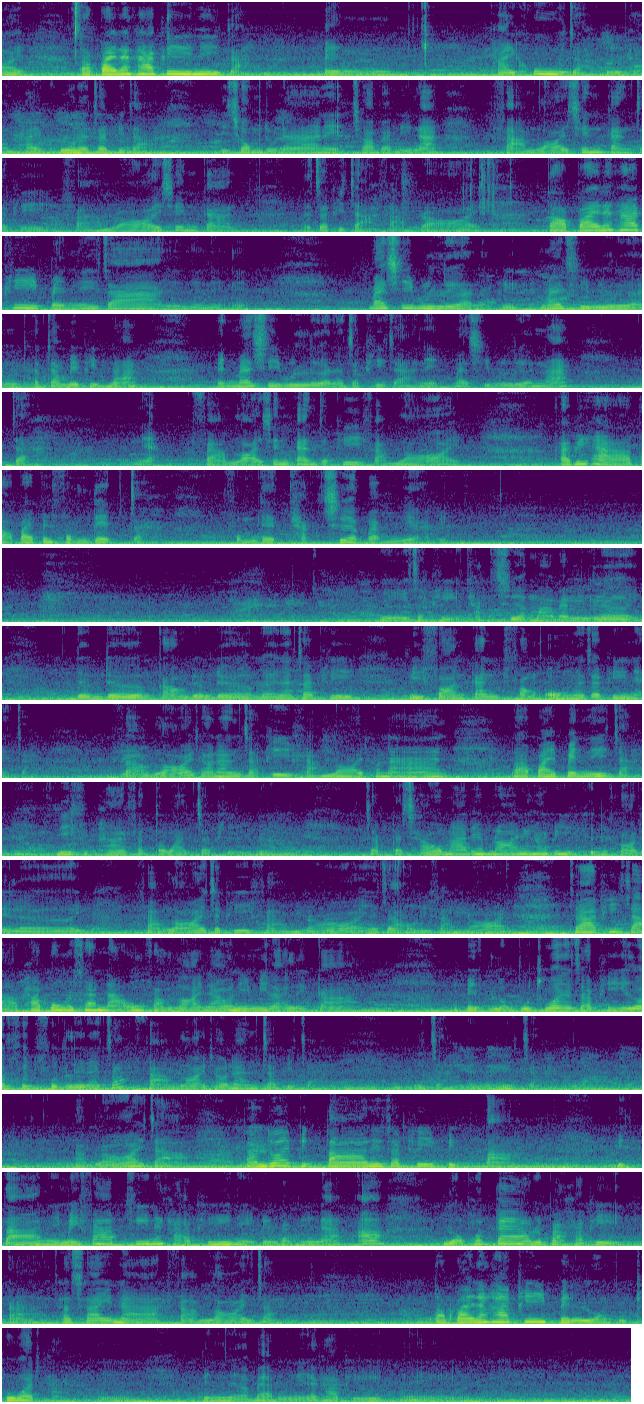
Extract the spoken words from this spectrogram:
300ต่อไปนะคะพี่นี่จ้ะเป็นพายคู่จ้ะขุนฐานพายคู่นะจ๊ะพี่จ๋า พี่ชมดูนะเนี่ยชอบแบบนี้นะสามร้อยเช่นกันจ้ะพี่สามร้อยเช่นกันแล้วจ้ะพี่จ๋าสามร้อยต่อไปนะคะพี่เป็นนี่จ้านี่นี่นี่นี่แม่ชีบุญเรือนอะพี่แม่ชีบุญเรือนถ้าจำไม่ผิดนะ เป็นแม่ชีบุญเรือนอะจ้ะพี่จ๋าเนี่ยแม่ชีบุญเรือนนะจ้ะแบบเนี้ยสามร้อยเช่นกันจ้ะพี่สามร้อยค่ะพี่ขาต่อไปเป็นสมเด็จจ้ะสมเด็จถักเชือกแบบนี้ค่ะพี่ นี่จ้ะพี่ถักเชือกมาแบบนี้เลย เดิมๆเก่าเดิมๆเลยนะจ๊ะพี่มีฟอนต์กันสององค์นะจ๊ะพี่เนี่ยจ้ะสามร้อยเท่านั้นจ้ะพี่สามร้อยเท่านั้น ต่อไปเป็นนี่จ้ะยี่สิบห้าศตวรรษจ้ะพี่จับกระเช้ามาเรียบร้อยนะคะพี่ขึ้นคอได้เลยสามร้อยจ้ะพี่สามร้อยนะจ๊ะองค์นี้สามร้อยจ้าพี่จ๋าพับโปรโมชั่นนะองค์สามร้อยนะวันนี้มีหลายรายการเป็นหลวงปู่ทวดนะจ๊ะพี่ลดสุดๆเลยนะจ๊ะสามร้อยเท่านั้นจ้ะพี่จ๋านี่จ้ะเป็นแบบนี้ จ้ะสามร้อยจ้ะตามด้วยปิดตานี่จ้ะพี่ปิดตา ปิดตานี่ไม่ทราบที่นะคะ พี่นี่เป็นแบบนี้นะอะหลวงพ่อแก้วหรือเปล่าคะพี่อ่าถ้าใช่นะสามร้อยจ้ะต่อไปนะคะพี่เป็นหลวงปู่ทวดค่ะ เป็นเนื้อแบบนี้นะคะพี่ใน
